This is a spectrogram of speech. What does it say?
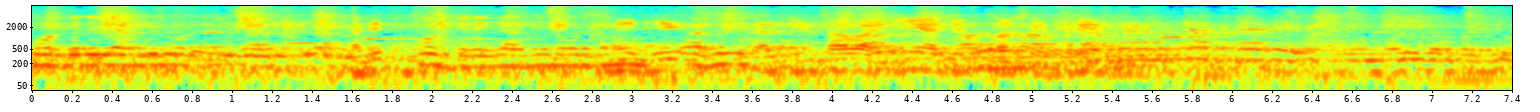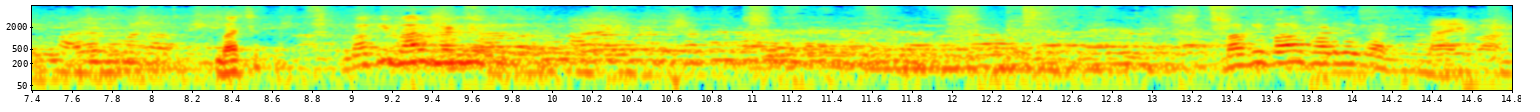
ਹੋਰ ਕਿਤੇ ਜਾਣ ਦੀ ਲੋੜ ਹਾਂਜੀ ਹੋਰ ਕਿਤੇ ਜਾਣ ਦੀ ਲੋੜ ਨਹੀਂ ਠੀਕ ਆ ਸਾਹਿਬ ਆਈ ਨਹੀਂ ਅੱਜ ਬਸ। ਇੱਧਰ ਹੀ ਬਸ ਬਾਕੀ ਬਾਹਰ ਖੜ ਜਾਓ। ਬਾਕੀ ਬਾਹਰ ਖੜ ਜਾਓ ਕਰ ਲਾਈਵ ਆਨ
